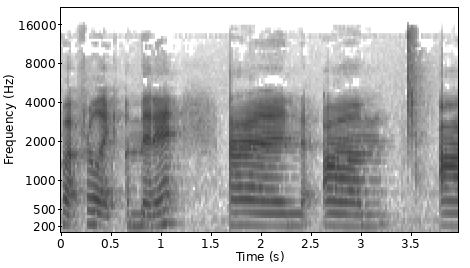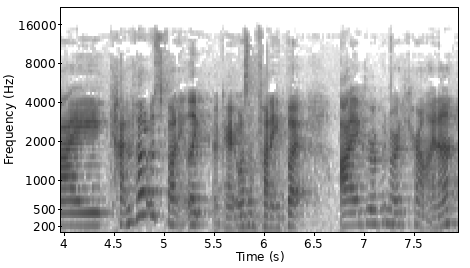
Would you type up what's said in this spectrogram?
but for like a minute. And um, I kind of thought it was funny. Like, okay, it wasn't funny, but I grew up in North Carolina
